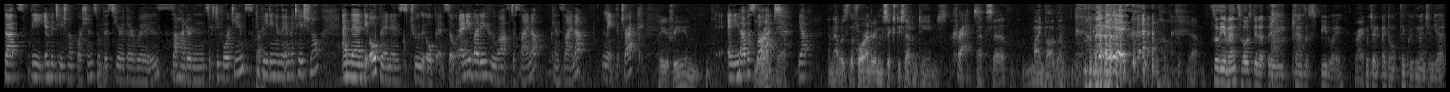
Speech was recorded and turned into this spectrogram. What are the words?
that's the invitational portion. So this year there was 164 teams competing in the invitational, and then the open is truly open. So Right. anybody who wants to sign up can sign up, make the trek, Pay your fee, and and you have a You're in, spot. yeah, and that was the 467 teams. correct. That's uh, mind-boggling. it is. Yeah. So the event's hosted at the Kansas Speedway, Right. which I, I don't think we've mentioned yet.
